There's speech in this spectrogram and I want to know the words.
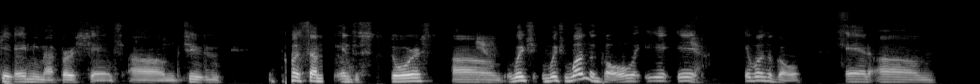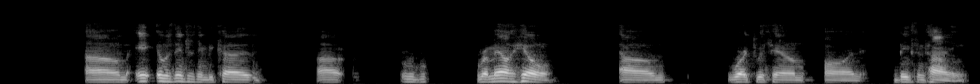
gave me my first chance. Um, to put something into stores, Yeah. um, which which was a goal. It it Yeah. it was a goal, and um um it, it was interesting because uh Ramel Hill um, worked with him on Big and Tiny,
